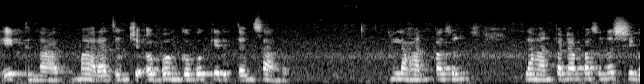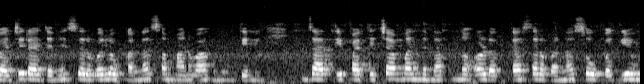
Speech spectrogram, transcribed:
एकनाथ महाराजांचे अभंग व कीर्तन सांगत. लहानपणापासूनच शिवाजी राजांनी सर्व लोकांना समान वागणूक दिली. जातीपातीच्या बंधनात न अडकता सर्वांना सोबत घेऊन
